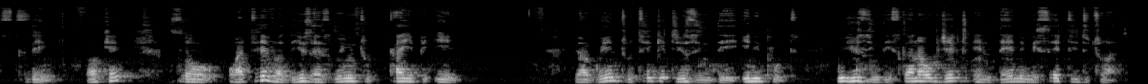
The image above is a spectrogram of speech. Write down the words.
string okay so whatever the user is going to type in you are going to take it using the input using the scanner object and then we set it to what?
